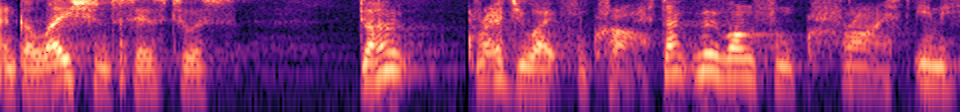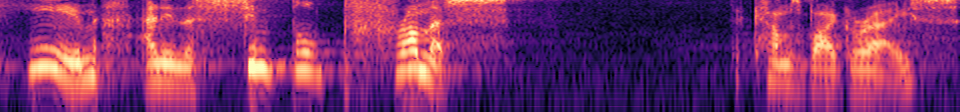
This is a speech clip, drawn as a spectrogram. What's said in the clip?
And Galatians says to us don't graduate from Christ, don't move on from Christ. In Him and in the simple promise that comes by grace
